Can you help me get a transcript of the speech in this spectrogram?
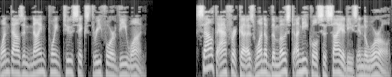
1009.2634 v1. South Africa is one of the most unequal societies in the world.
